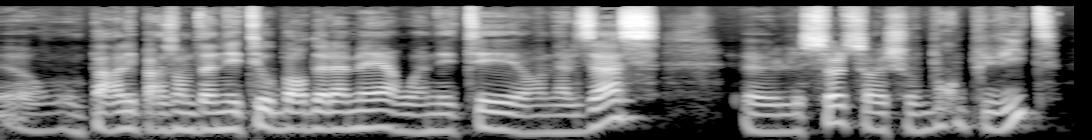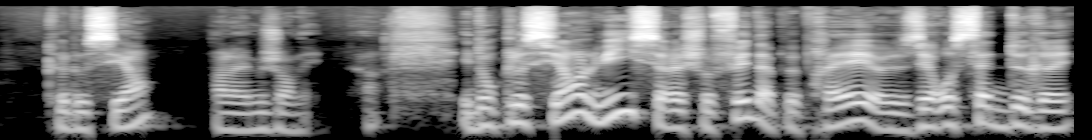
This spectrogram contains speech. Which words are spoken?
on parlait par exemple d'un été au bord de la mer ou un été en Alsace, euh, le sol se réchauffe beaucoup plus vite que l'océan dans la même journée. Hein. Et donc l'océan, lui, s'est réchauffé d'à peu près 0,7 euh, degrés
